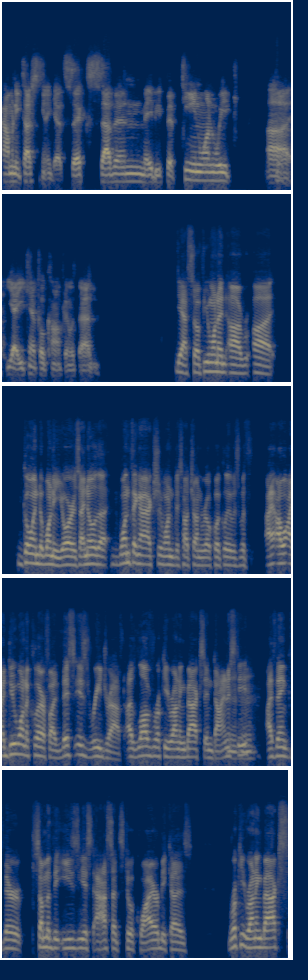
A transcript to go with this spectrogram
how many touches going to get? Six, seven, maybe 15 one week. Uh, yeah. yeah, you can't feel confident with that. Yeah, so if you want to uh, uh, go into one of yours, I know that one thing I actually wanted to touch on real quickly was with I I, I do want to clarify this is redraft. I love rookie running backs in dynasty. Mm-hmm. I think they're some of the easiest assets to acquire because rookie running backs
